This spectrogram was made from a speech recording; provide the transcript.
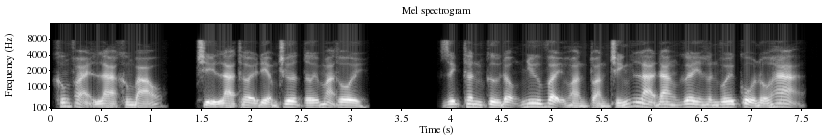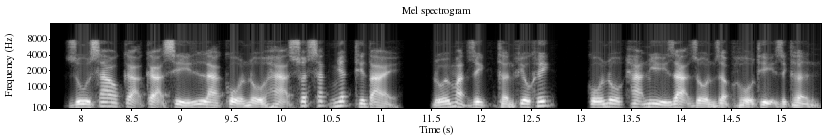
không phải là không báo, chỉ là thời điểm chưa tới mà thôi. Dịch thần cử động như vậy hoàn toàn chính là đang gây hấn với cổ nổ hạ, dù sao cả cạ sĩ là cổ nổ hạ xuất sắc nhất thiên tài, đối mặt dịch thần khiêu khích, cổ nổ hạ nghi dạ dồn dập hổ thị dịch thần.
